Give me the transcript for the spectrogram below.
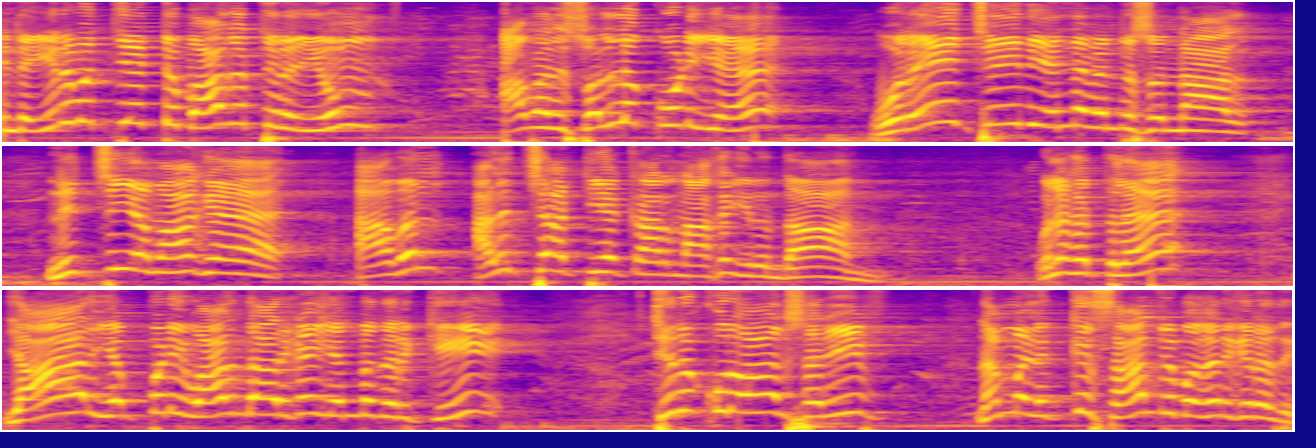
இந்த இருபத்தி எட்டு பாகத்திலையும் அவன் சொல்லக்கூடிய ஒரே செய்தி என்னவென்று சொன்னால் நிச்சயமாக அவன் அழிச்சாட்டியக்காரனாக இருந்தான். உலகத்தில் யார் எப்படி வாழ்ந்தார்கள் என்பதற்கு திருக்குர்ஆன் ஷரீஃப் நம்மளுக்கு சான்று பகர்கிறது.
